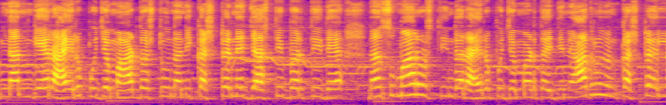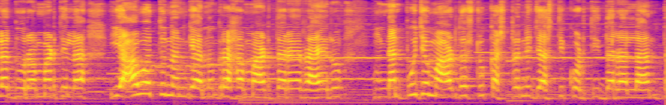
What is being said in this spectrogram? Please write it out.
ನನಗೆ ರಾಯರು ಪೂಜೆ ಮಾಡಿದಷ್ಟು ನನಗೆ ಕಷ್ಟನೇ ಜಾಸ್ತಿ ಬರ್ತಿದೆ. ನಾನು ಸುಮಾರು ವರ್ಷದಿಂದ ರಾಯರ ಪೂಜೆ ಮಾಡ್ತಾ ಇದ್ದೀನಿ. ಆದರೂ ನನ್ನ ಕಷ್ಟ ಎಲ್ಲ ದೂರ ಮಾಡ್ತಿಲ್ಲ. ಯಾವತ್ತು ನನಗೆ ಅನುಗ್ರಹ ಮಾಡ್ತಾರೆ ರಾಯರು? ನಾನು ಪೂಜೆ ಮಾಡಿದಷ್ಟು ಕಷ್ಟನೇ ಜಾಸ್ತಿ ಕೊಡ್ತಿದ್ದಾರಲ್ಲ ಅಂತ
